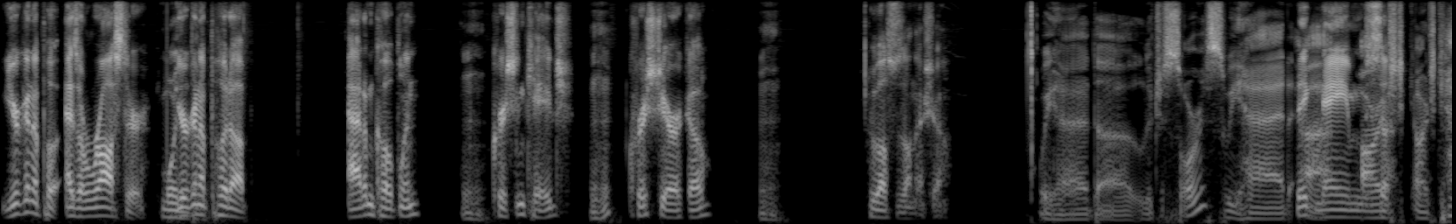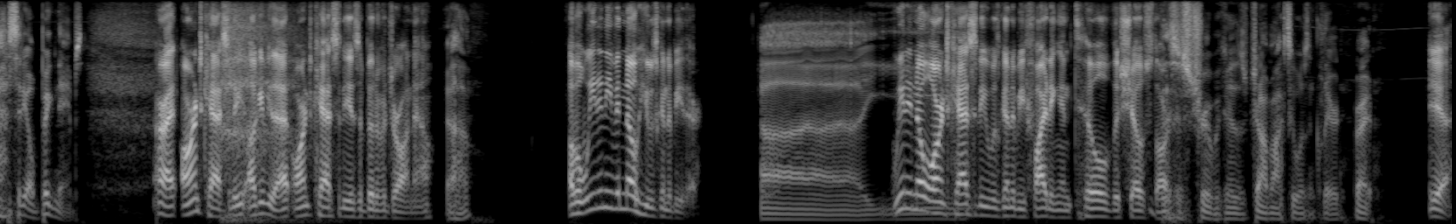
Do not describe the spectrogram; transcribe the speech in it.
You're gonna put as a roster. More you're gonna put up Adam Copeland, Mhm. Christian Cage, Mhm. Chris Jericho. Mhm. Who else was on that show? We had uh, Luchasaurus. We had Big uh, names. Orange, Orange Cassidy. Oh, big names. All right, Orange Cassidy. I'll give you that. Orange Cassidy is a bit of a draw now. Uh-huh. Oh, but we didn't even know he was going to be there. Uh, We didn't know Orange Cassidy was going to be fighting until the show started. This is true because Jon Moxley wasn't cleared. Right. Yeah,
